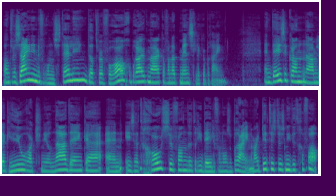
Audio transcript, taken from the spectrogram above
Want we zijn in de veronderstelling dat we vooral gebruik maken van het menselijke brein. En deze kan namelijk heel rationeel nadenken en is het grootste van de drie delen van ons brein. Maar dit is dus niet het geval.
